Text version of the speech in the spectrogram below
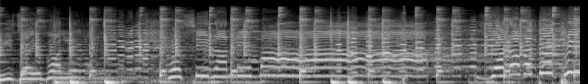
বিজয় বলে শশী রানী মা জনম দুঃখী।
